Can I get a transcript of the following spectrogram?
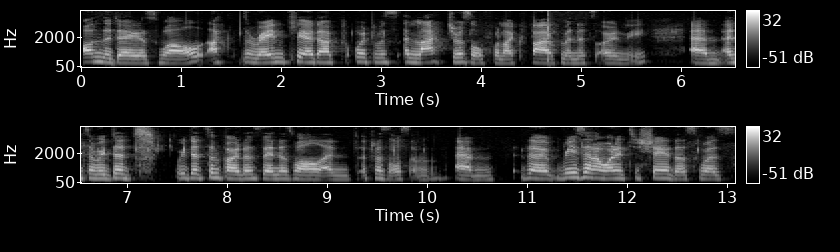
on the day as well. Like the rain cleared up, or it was a light drizzle for like five minutes only. Um, and so we did we did some photos then as well, and it was awesome. Um, the reason I wanted to share this was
